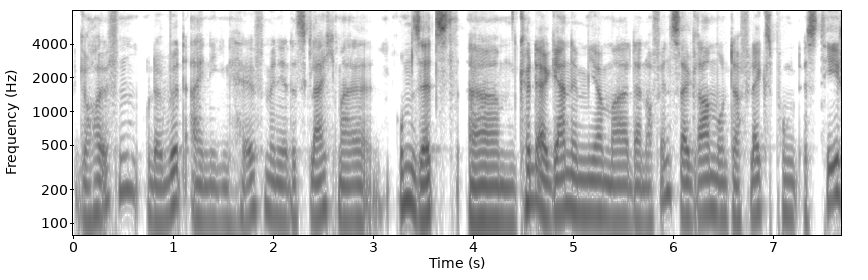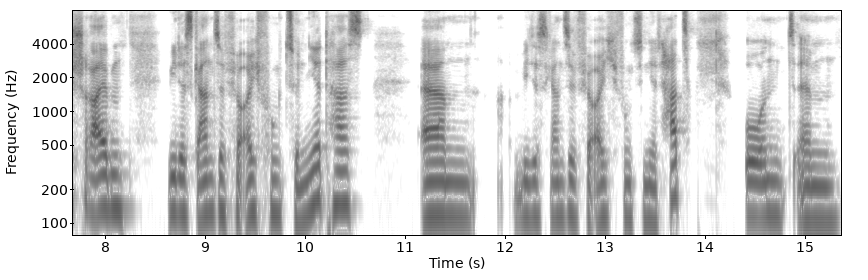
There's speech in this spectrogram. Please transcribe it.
geholfen oder wird einigen helfen, wenn ihr das gleich mal umsetzt. Ähm, könnt ihr gerne mir mal dann auf Instagram unter flex.st schreiben, wie das Ganze für euch funktioniert hast. Ähm, wie das Ganze für euch funktioniert hat. Und ähm,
